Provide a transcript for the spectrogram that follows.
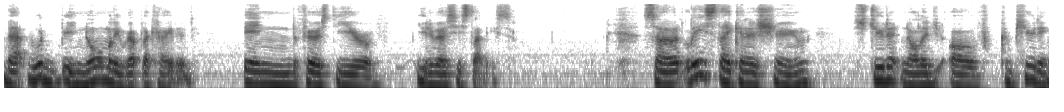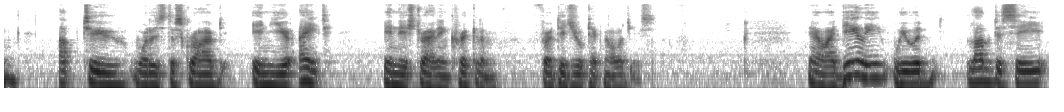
that would be normally replicated in the first year of university studies. So at least they can assume student knowledge of computing up to what is described in year 8 in the Australian curriculum for digital technologies. Now ideally we would love to see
